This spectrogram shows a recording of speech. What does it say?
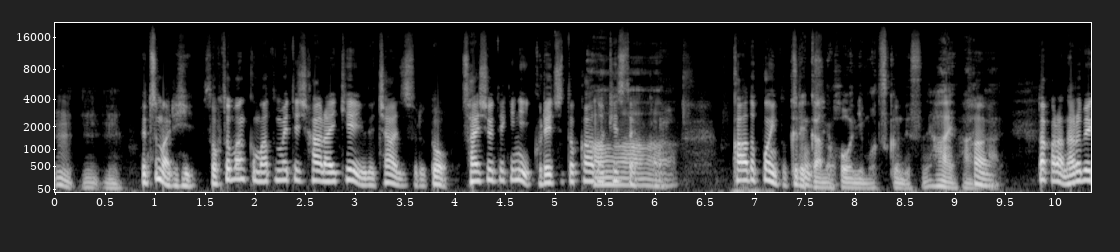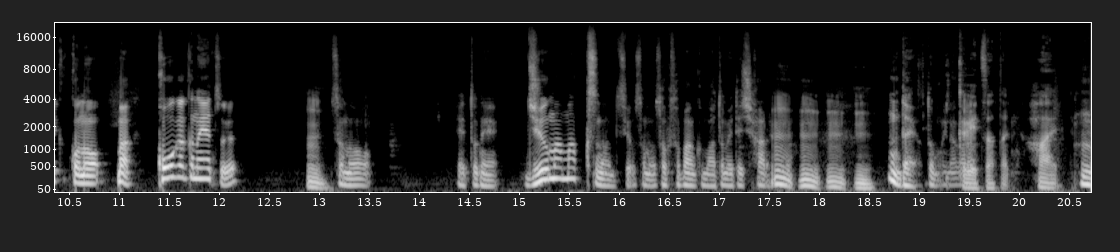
うんうんうん。でつまり、ソフトバンクまとめて支払い経由でチャージすると、最終的にクレジットカード決済だから、カードポイントつクレカくんですよ。の方にもつくんですね。はいはいはい。はいだから、なるべくこの、まあ、高額なやつ、うんその、えっとね、10万マックスなんですよ、そのソフトバンクまとめて支払い。うんうんうんうん。うんだよ、と思いな1がら。ヶ月あたり。はい。うんう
